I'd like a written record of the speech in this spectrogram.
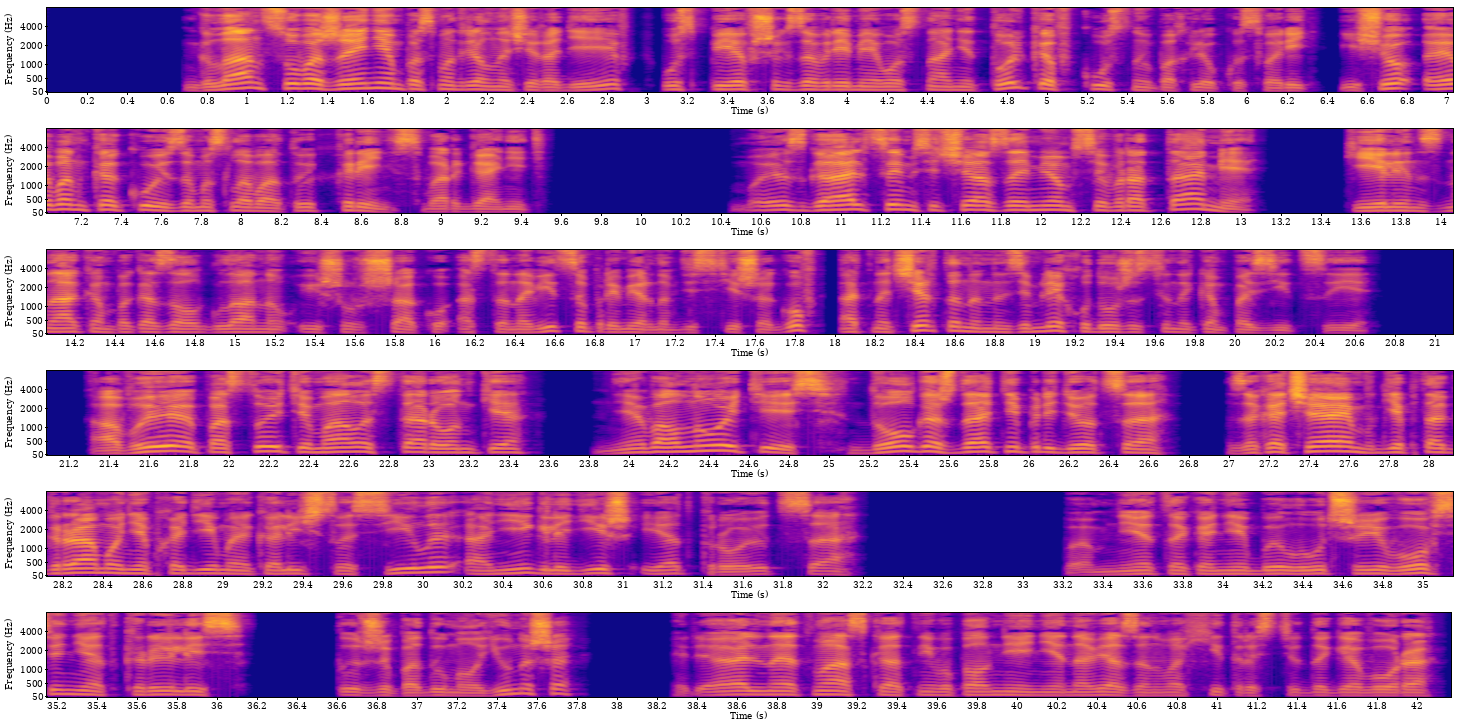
Глан с уважением посмотрел на чародеев, успевших за время его сна не только вкусную похлебку сварить, еще Эван какую замысловатую хрень сварганить. «Мы с Гальцем сейчас займемся вратами», Келлин знаком показал Глану и Шуршаку остановиться примерно в десяти шагов от начертанной на земле художественной композиции. «А вы постойте малой сторонке. Не волнуйтесь, долго ждать не придется. Закачаем в гептограмму необходимое количество силы, они, глядишь, и откроются. По мне так они бы лучше и вовсе не открылись, тут же подумал юноша. Реальная отмазка от невыполнения навязанного хитростью договора.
